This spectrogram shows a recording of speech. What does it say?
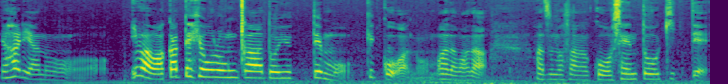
やはりあの今若手評論家といっても結構あのまだまだ東さんがこう先頭を切って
